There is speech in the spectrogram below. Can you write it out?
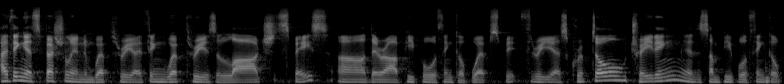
I think especially in Web3, I think Web3 is a large space. Uh, there are people who think of Web3 as crypto trading, and some people think of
